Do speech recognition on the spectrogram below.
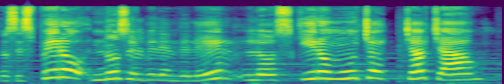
Los espero, no se olviden de leer. Los quiero mucho. Chao, chao.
